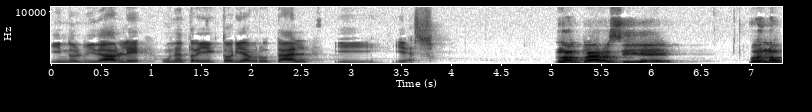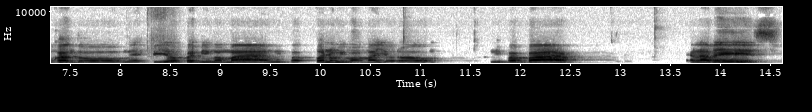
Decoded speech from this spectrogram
inolvidable, una trayectoria brutal y, eso. No, claro, sí. Eh, bueno, cuando me despidió, pues mi mamá, mi papá, bueno, mi mamá lloró, mi papá a la vez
